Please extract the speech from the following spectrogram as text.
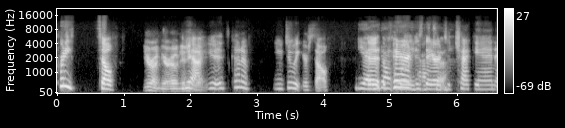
pretty self. You're on your own anyway. Yeah, it's kind of you do it yourself. Yeah, the, you the parent really is there to- to check in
